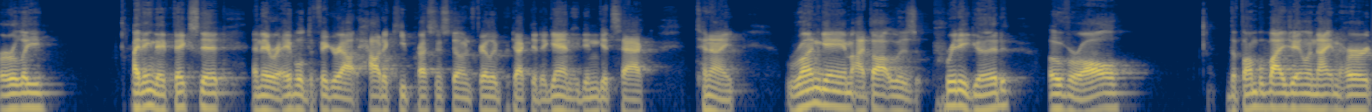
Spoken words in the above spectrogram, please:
early. I think they fixed it and they were able to figure out how to keep Preston Stone fairly protected. Again, he didn't get sacked tonight. Run game, I thought was pretty good overall. The fumble by Jaylan Knighton hurt.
